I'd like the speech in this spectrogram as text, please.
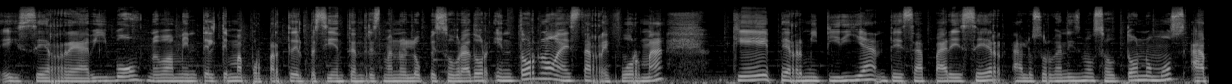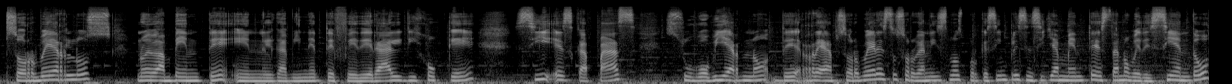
eh, se reavivó nuevamente el tema por parte del presidente Andrés Manuel López Obrador en torno a esta reforma que permitiría desaparecer a los organismos autónomos, absorberlos nuevamente en el gabinete federal. Dijo que sí es capaz su gobierno de reabsorber estos organismos porque simple y sencillamente están obedeciendo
